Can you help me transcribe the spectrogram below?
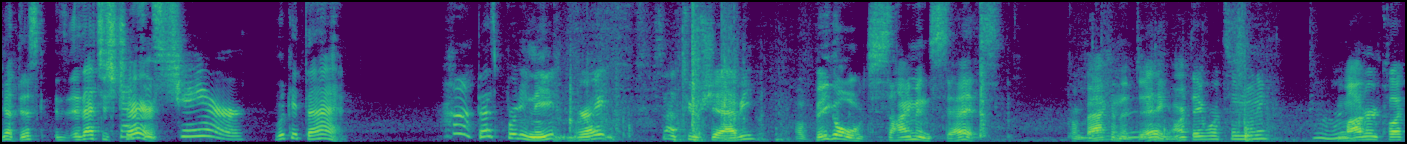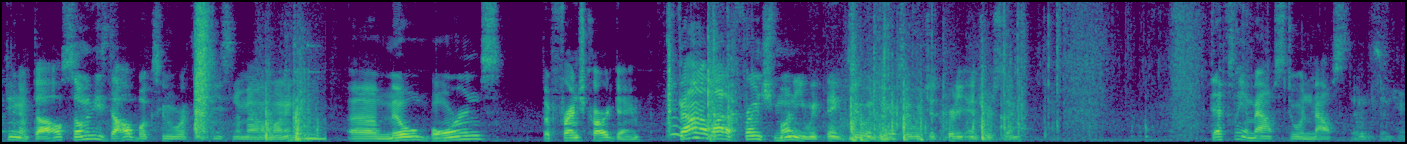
Yeah, this that's his chair. That's his chair. Look at that. That's pretty neat, right? It's not too shabby. A big old Simon Says from back in the day. Aren't they worth some money? Modern collecting of dolls. Some of these doll books can be worth a decent amount of money. Uh, Mille Bornes The French Card Game. Found a lot of French money, we think, too, in here, so which is pretty interesting. Definitely a mouse doing mouse things in here.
